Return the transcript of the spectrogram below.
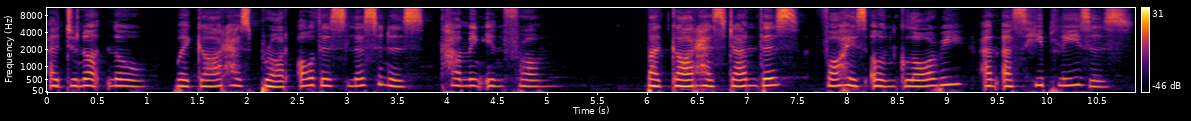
I do not know where God has brought all these listeners coming in from. But God has done this for His own glory and as He pleases.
